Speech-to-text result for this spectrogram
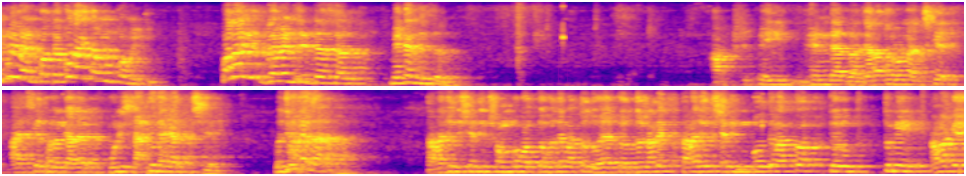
ইমপ্লিমেন্ট করতে কোথায় তেমন কমিটি কোথায় গভর্নমেন্ট মেকানিজম এই ভেন্ডাররা যারা ধরুন আজকে আজকে ধরুন যাদের পুলিশ লাঠি দেখাচ্ছে। বুঝতে তারা তারা যদি সেদিন সংঘবদ্ধ হতে পারতো দু হাজার চোদ্দ সালে, তারা যদি সেদিন বলতে পারতো তুমি আমাকে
